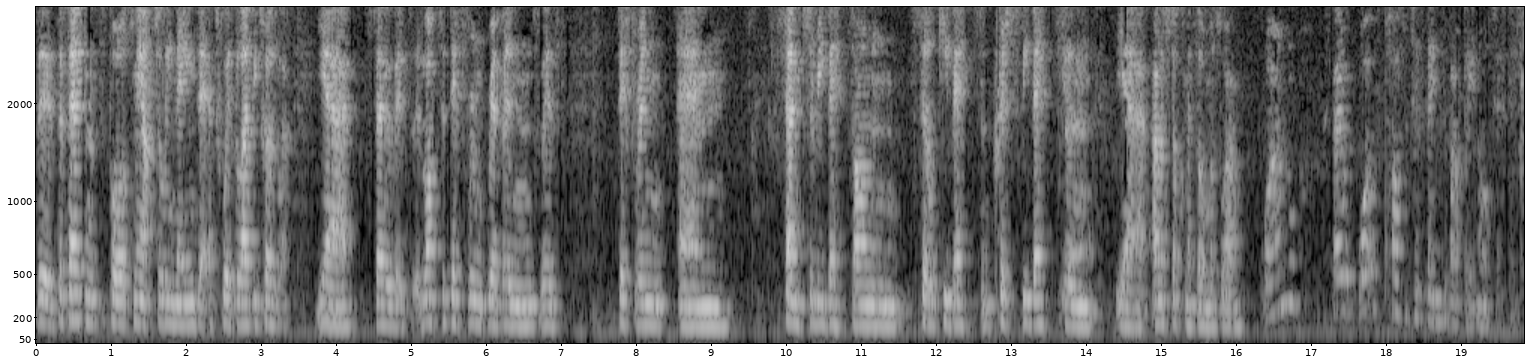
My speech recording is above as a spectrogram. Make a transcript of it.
the the person that supports me actually named it a twiddler because yeah, so it's lots of different ribbons with different um, sensory bits on and silky bits and crispy bits and yeah, and I stuck my thumb as well. Wow. So, what are positive things about being autistic?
